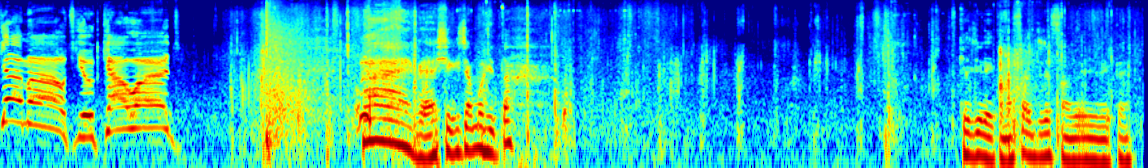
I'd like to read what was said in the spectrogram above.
Come out, you coward! Ai, velho, achei que tinha morrido, tá? Aqui à direita, nessa direção da direita aí.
